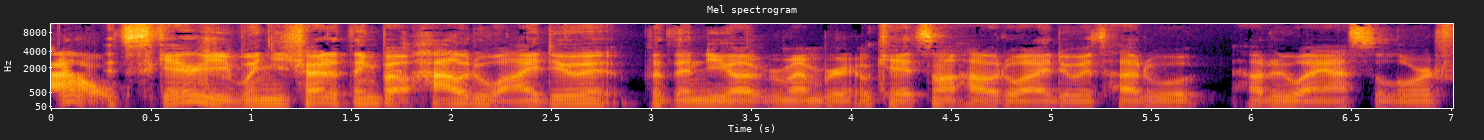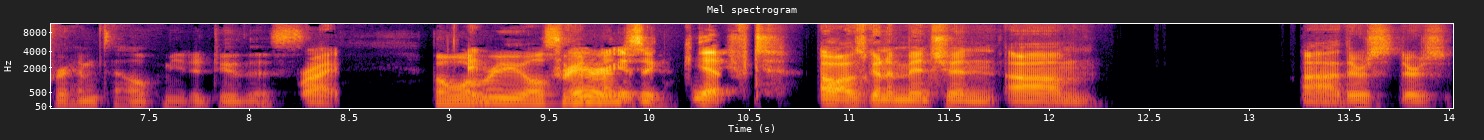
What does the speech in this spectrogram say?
how? It's scary when you try to think about how do I do it, but then you remember, okay, it's not how do I do it, it's how do how do I ask the Lord for him to help me to do this. Right. But what And were you also prayer is a gift. Oh, I was going to mention. Um, uh, there's there's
